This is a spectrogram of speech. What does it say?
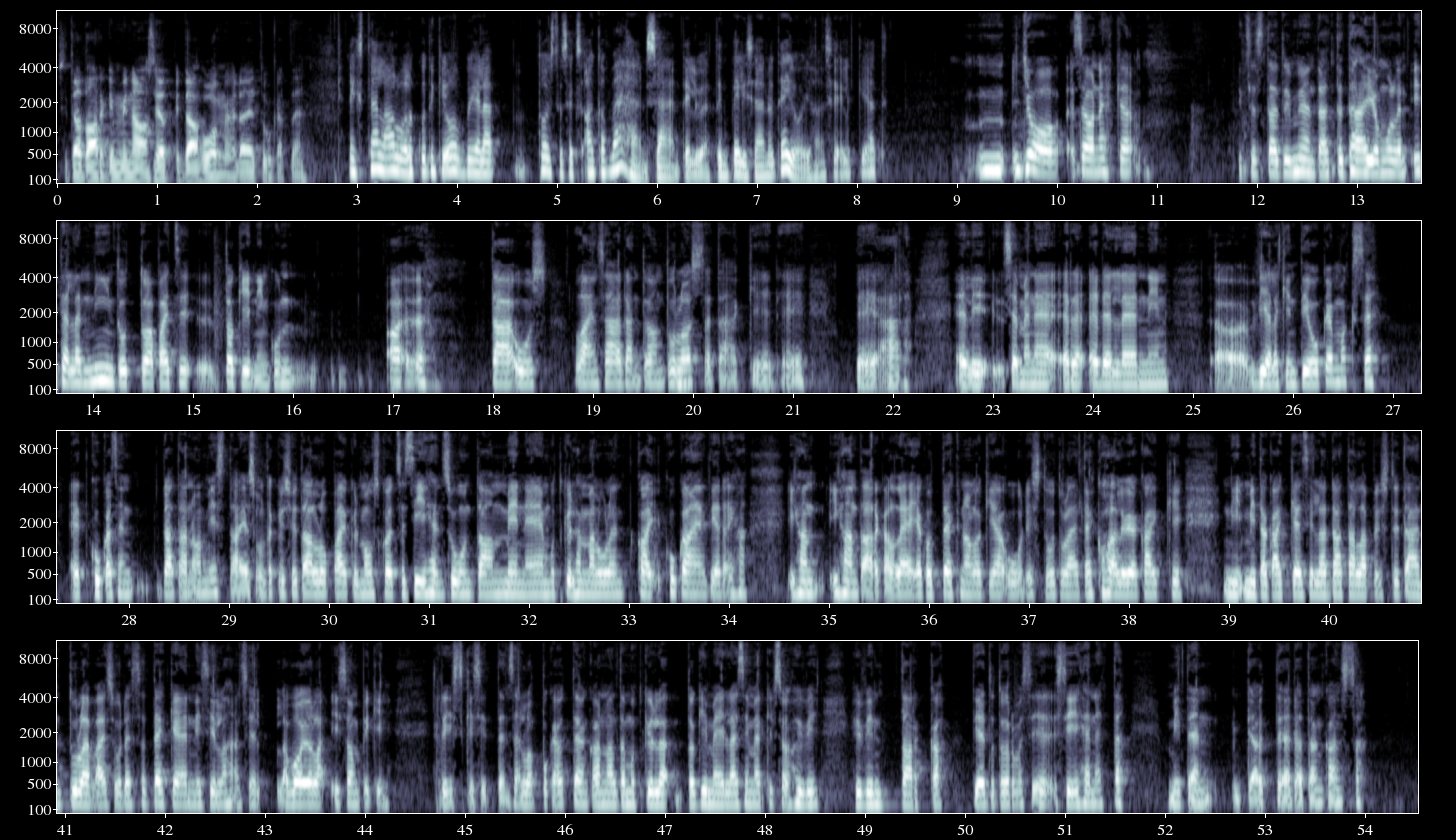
sitä tarkemmin nämä asiat pitää huomioida etukäteen. Eikö tällä alueella kuitenkin ole vielä toistaiseksi aika vähän sääntelyä, että ne pelisäännöt ei ole ihan selkeät? Mm, joo, se on ehkä, itse asiassa täytyy myöntää, että tämä ei ole mulle itsellä niin tuttua, paitsi toki niin kuin, äh, tämä uusi lainsäädäntö on tulossa, mm. tämä GD, PR. Eli se menee edelleen niin vieläkin tiukemmaksi se, että kuka sen datan omistaa ja sulta kysytään lupaa. Ja kyllä mä uskon, että se siihen suuntaan menee, mutta kyllähän mä luulen, että kukaan ei tiedä ihan, ihan, ihan tarkalleen. Ja kun teknologia uudistuu, tulee tekoäly ja kaikki, niin mitä kaikkea sillä datalla pystytään tulevaisuudessa tekemään, niin silloinhan sillä voi olla isompikin riski sitten sen loppukäyttäjän kannalta. Mutta kyllä toki meillä esimerkiksi on hyvin, hyvin tarkka – tietoturva siihen, että miten käyttäjädatan kanssa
